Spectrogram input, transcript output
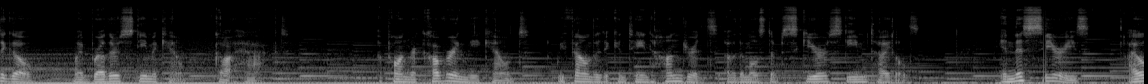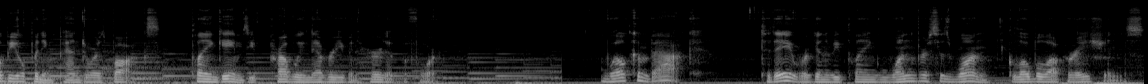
ago, my brother's Steam account got hacked. Upon recovering the account, we found that it contained hundreds of the most obscure Steam titles. In this series, I will be opening Pandora's box, playing games you've probably never even heard of before. Welcome back. Today we're going to be playing 1 vs 1 Global Operations.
